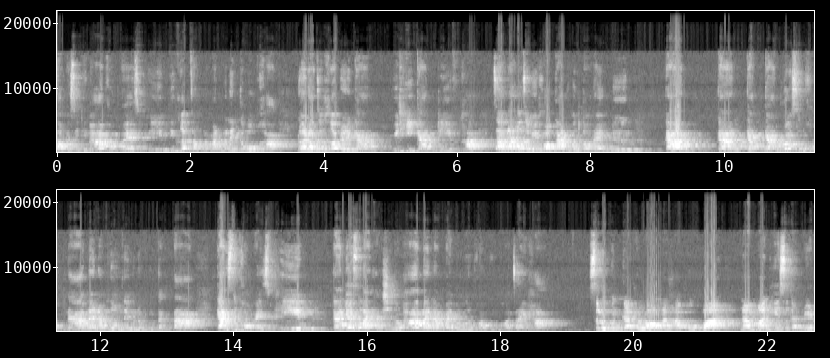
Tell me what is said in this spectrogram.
สอบประสิทธิภาพของถ้วยไอศครีมที่เคลือบจากน้ำมันเมล็ดกระบอกค่ะ โดยเราจะเคลือบโดยการวิธีการดริฟต์ค่ะ จากนั้นเราจะวิเคราะห์การทนต่อแรงดึง การการการการรั่วซึมของน้ำและน้ำนมในอุณหภูมิต่างๆ การซึมของไอศครีม การย่อยสลายทางชีวภาพและนำไปประเมินความพึงพอใจค่ะ สรุปผลการทดลองนะคะ พบว่าน้ำมันที่สกัดด้วย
